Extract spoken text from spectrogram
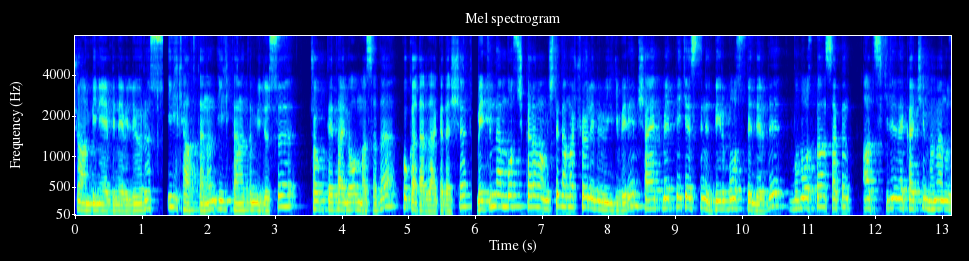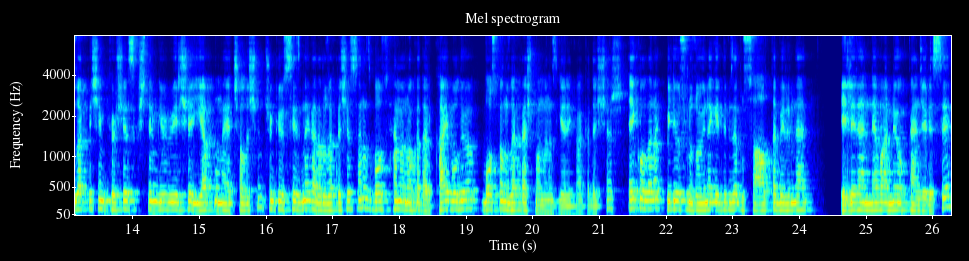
Şu an bineye binebiliyoruz. İlk haftanın ilk tanıtım videosu çok detaylı olmasa da bu kadardı arkadaşlar. Metinden boss çıkaramamıştık ama şöyle bir bilgi vereyim. Şayet metni kestiniz bir boss belirdi. Bu boss'tan sakın at skill'iyle kaçayım hemen uzaklaşayım köşeye sıkıştırayım gibi bir şey yapmamaya çalışın. Çünkü siz ne kadar uzaklaşırsanız boss hemen o kadar kayboluyor. Boss'tan uzaklaşmamanız gerekiyor arkadaşlar. Ek olarak biliyorsunuz oyuna girdiğimizde bu sağ altta beliren, beliren ne var ne yok penceresi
